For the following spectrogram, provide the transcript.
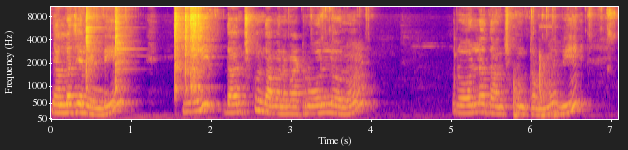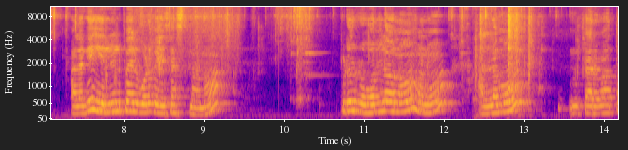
నల్లజలండి ఇవి దంచుకుందాం అన్నమాట రోల్లోను. రోల్లో దంచుకుంటాము ఇవి. అలాగే ఎల్లుల్లిపాయలు కూడా వేసేస్తున్నాను. ఇప్పుడు రోల్లోనూ మనం అల్లము తర్వాత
